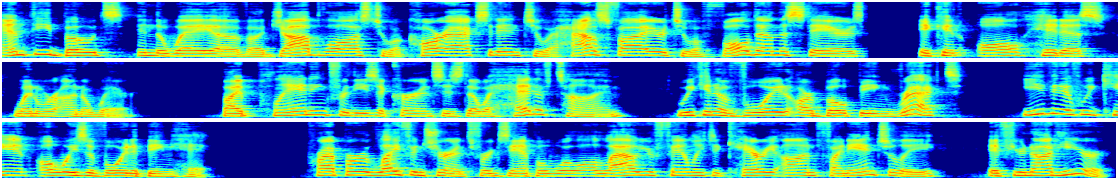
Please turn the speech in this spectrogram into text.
Empty boats in the way of a job loss, to a car accident, to a house fire, to a fall down the stairs, it can all hit us when we're unaware. By planning for these occurrences, though, ahead of time, we can avoid our boat being wrecked, even if we can't always avoid it being hit. Proper life insurance, for example, will allow your family to carry on financially if you're not here.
